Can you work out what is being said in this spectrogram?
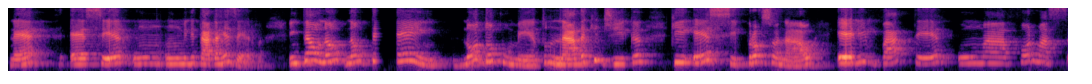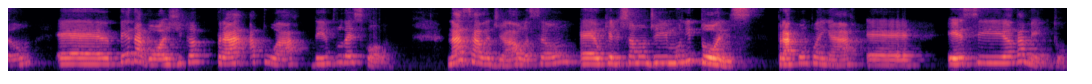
né, é ser um, um militar da reserva. Então, não, não tem no documento nada que diga que esse profissional ele vai ter uma formação é, pedagógica para atuar dentro da escola. Na sala de aula são é, o que eles chamam de monitores para acompanhar é, esse andamento.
